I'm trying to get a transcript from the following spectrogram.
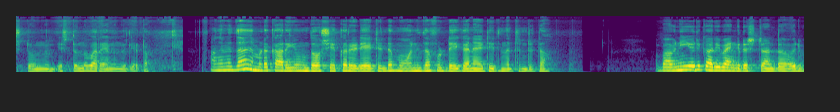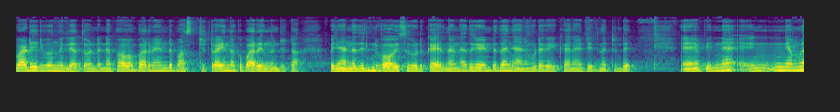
ഇഷ്ടമൊന്നും ഇഷ്ടമെന്ന് പറയാനൊന്നുമില്ല കേട്ടോ. അങ്ങനെ ഇതാ നമ്മുടെ കറിയും ദോശയൊക്കെ റെഡി ആയിട്ടുണ്ട്. മോനിതാ ഫുഡ് കഴിക്കാനായിട്ട് ഇരുന്നിട്ടുണ്ട് കേട്ടോ. അപ്പോൾ അവന് ഈ ഒരു കറി ഭയങ്കര ഇഷ്ടമാണ് കേട്ടോ ഒരുപാട് എരിവൊന്നും ഇല്ലാത്തതുകൊണ്ട് തന്നെ. അപ്പോൾ അവൻ പറഞ്ഞിട്ടുണ്ട് മസ്റ്റ് ട്രൈ എന്നൊക്കെ പറയുന്നുണ്ട് കേട്ടോ അപ്പോൾ അതിന് വോയിസ് കൊടുക്കായിരുന്നാണ്. അത് കഴിഞ്ഞിട്ട് ഞാനും കൂടെ കഴിക്കാനായിട്ട് ഇരുന്നിട്ടുണ്ട്. പിന്നെ നമ്മൾ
